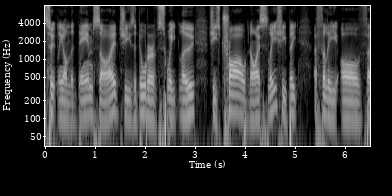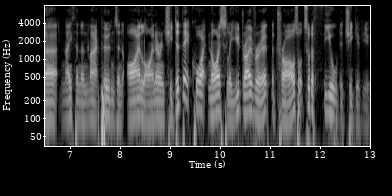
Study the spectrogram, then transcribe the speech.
certainly on the dam side. She's a daughter of Sweet Lou. She's trialled nicely. She beat a filly of uh, Nathan and Mark Purdon's an eyeliner, and she did that quite nicely. You drove her at the trials. What sort of feel did she give you?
